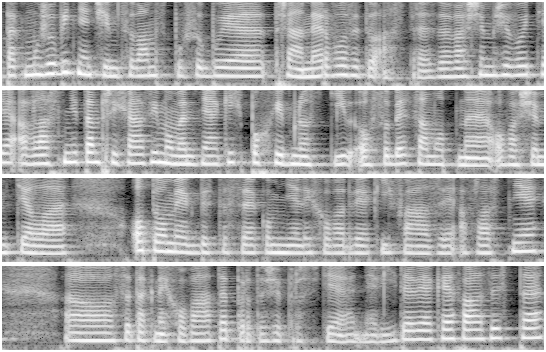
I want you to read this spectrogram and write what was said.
tak můžou být něčím, co vám způsobuje třeba nervozitu a stres ve vašem životě a vlastně tam přichází moment nějakých pochybností o sobě samotné, o vašem těle, o tom, jak byste se jako měli chovat v jaký fázi a vlastně uh, se tak nechováte, protože prostě nevíte, v jaké fázi jste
